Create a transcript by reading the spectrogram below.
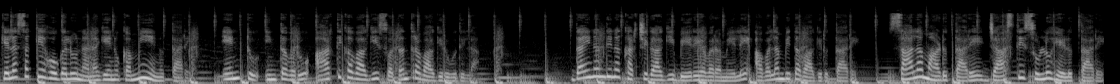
ಕೆಲಸಕ್ಕೆ ಹೋಗಲು ನನಗೇನು ಕಮ್ಮಿ ಎನ್ನುತ್ತಾರೆ. ಎಂಟು, ಇಂಥವರು ಆರ್ಥಿಕವಾಗಿ ಸ್ವತಂತ್ರವಾಗಿರುವುದಿಲ್ಲ. ದೈನಂದಿನ ಖರ್ಚಿಗಾಗಿ ಬೇರೆಯವರ ಮೇಲೆ ಅವಲಂಬಿತವಾಗಿರುತ್ತಾರೆ. ಸಾಲ ಮಾಡುತ್ತಾರೆ, ಜಾಸ್ತಿ ಸುಳ್ಳು ಹೇಳುತ್ತಾರೆ.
